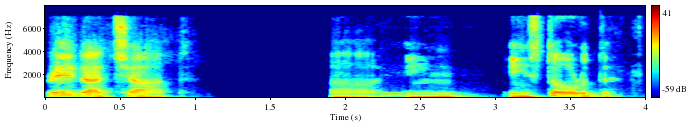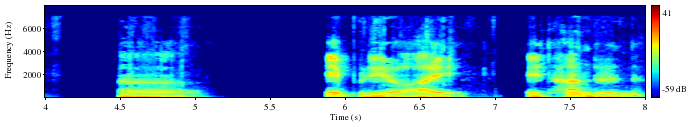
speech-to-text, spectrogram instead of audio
radar chart uh, in installed uh, Aplio I 800.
